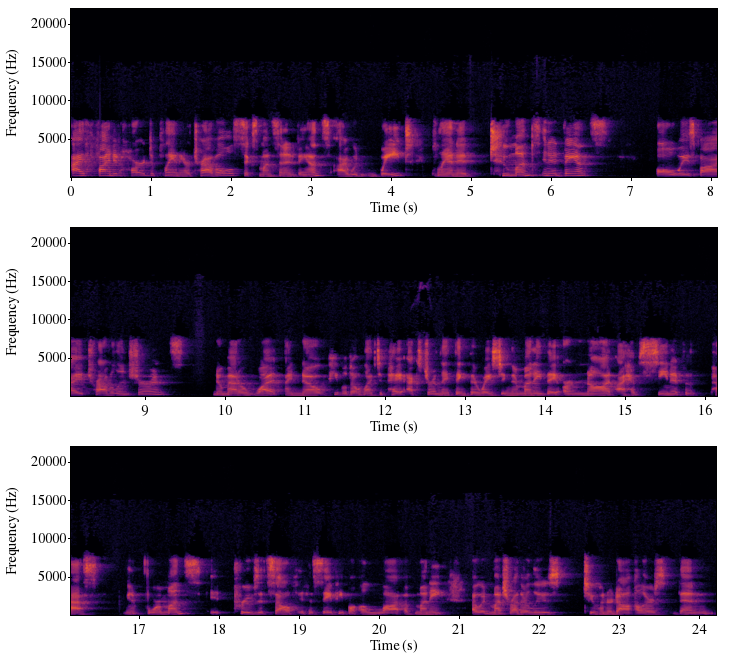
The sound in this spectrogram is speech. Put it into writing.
I find it hard to plan air travel six months in advance. I would wait, plan it two months in advance. Always buy travel insurance, no matter what. I know people don't like to pay extra and they think they're wasting their money. They are not. I have seen it for the past you know, four months. It proves itself. It has saved people a lot of money. I would much rather lose $200 than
